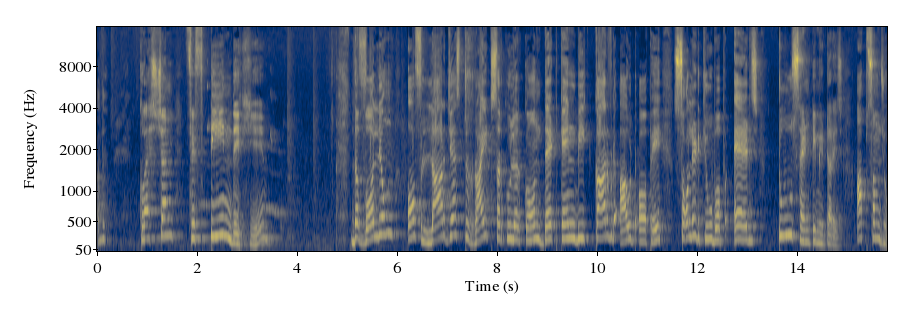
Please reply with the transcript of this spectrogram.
क्वेश्चन 15 देखिए। The volume of largest right circular cone that can be carved out of a solid cube of edge two centimetre is आप समझो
